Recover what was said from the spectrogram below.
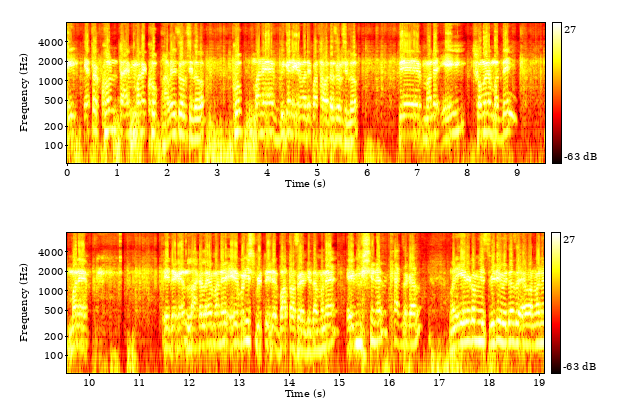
এই এতক্ষণ টাইম মানে খুব ভালোই চলছিল। খুব মানে বিজ্ঞানিকের মধ্যে কথাবার্তা চলছিল যে মানে এই সময়ের মধ্যেই মানে এই দেখেন লাগালে মানে এবার স্পিড এটা বাতাস আর কি মানে এই মেশিনের কার্যকাল মানে এরকম স্পিডই হইতেছে এখন মানে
